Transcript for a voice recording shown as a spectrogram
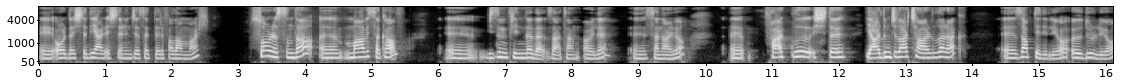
E, orada işte diğer eşlerinin cesetleri falan var. Sonrasında e, Mavi Sakal E, bizim filmde de zaten öyle e, senaryo. E, farklı işte yardımcılar çağrılarak e, zapt ediliyor, öldürülüyor.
